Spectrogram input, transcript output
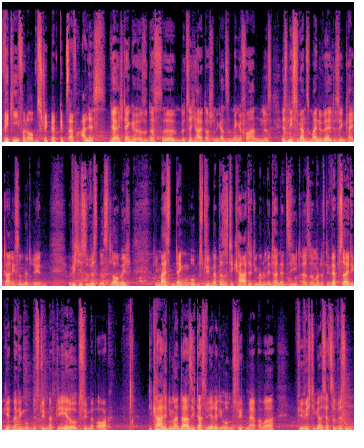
Wiki von OpenStreetMap gibt's einfach alles. Ja, ich denke, also dass äh, mit Sicherheit da schon eine ganze Menge vorhanden ist. Ist nicht so ganz meine Welt, deswegen kann ich da nicht so mitreden. Wichtig zu wissen ist, glaube ich, die meisten denken, OpenStreetMap, das ist die Karte, die man im Internet sieht. Also wenn man auf die Webseite geht, meinetwegen OpenStreetMap.de oder OpenStreetMap.org, die Karte, die man da sieht, das wäre die OpenStreetMap. Aber viel wichtiger ist ja zu wissen,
